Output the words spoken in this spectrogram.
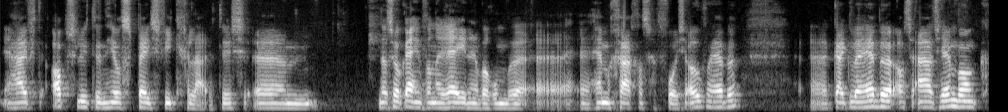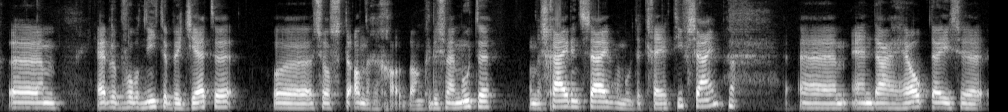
Ja, hij heeft absoluut een heel specifiek geluid. Dus um, dat is ook een van de redenen waarom we uh, hem graag als voice-over hebben. kijk, we hebben als ASM-bank um, hebben bijvoorbeeld niet de budgetten zoals de andere grootbanken. Dus wij moeten onderscheidend zijn, we moeten creatief zijn. Ja. Um, en daar helpt deze,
